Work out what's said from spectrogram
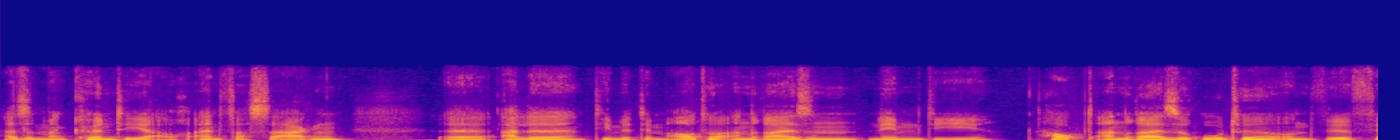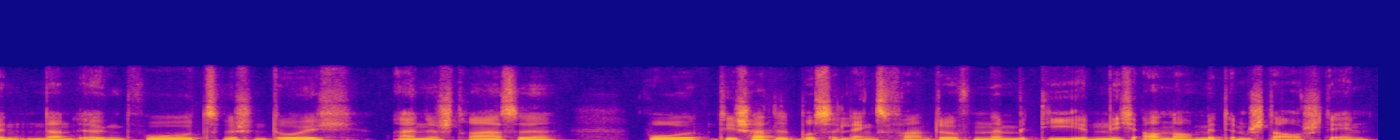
Also man könnte ja auch einfach sagen, äh, alle, die mit dem Auto anreisen, nehmen die Hauptanreiseroute und wir finden dann irgendwo zwischendurch eine Straße, wo die Shuttlebusse längs fahren dürfen, damit die eben nicht auch noch mit im Stau stehen.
